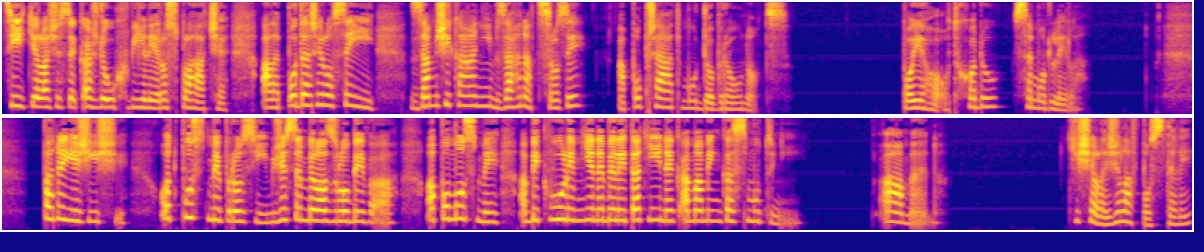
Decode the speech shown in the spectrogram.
Cítila, že se každou chvíli rozpláče, ale podařilo se jí zamžikáním zahnat slzy a popřát mu dobrou noc. Po jeho odchodu se modlila. Pane Ježíši, odpust mi prosím, že jsem byla zlobivá a pomoz mi, aby kvůli mně nebyli tatínek a maminka smutní. Amen. Tiše ležela v posteli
